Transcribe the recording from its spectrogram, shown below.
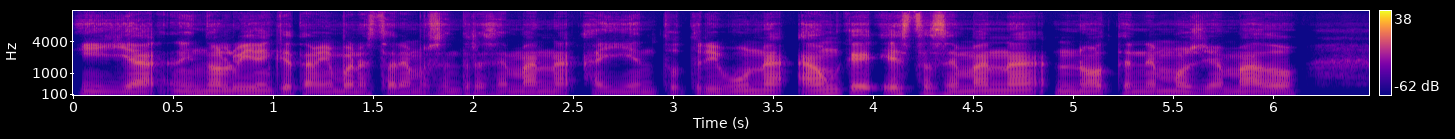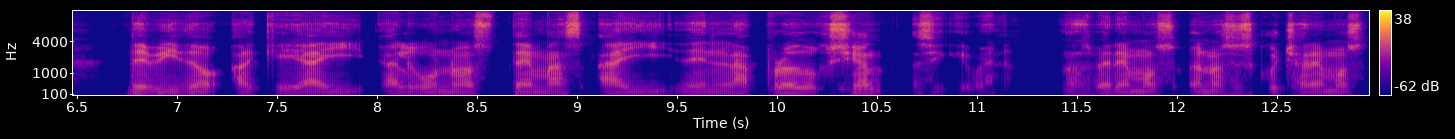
Y ya, y no olviden que también, bueno, estaremos entre semana ahí en tu tribuna, aunque esta semana no tenemos llamado debido a que hay algunos temas ahí en la producción. Así que bueno, nos veremos, nos escucharemos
